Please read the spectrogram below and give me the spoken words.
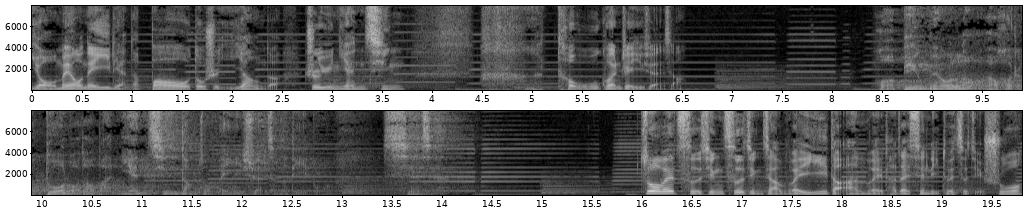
有没有那一脸的包都是一样的。至于年轻，都无关这一选项。我并没有老到或者堕落到把年轻当做唯一选择的地步。谢谢。作为此情此景下唯一的安慰，他在心里对自己说。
